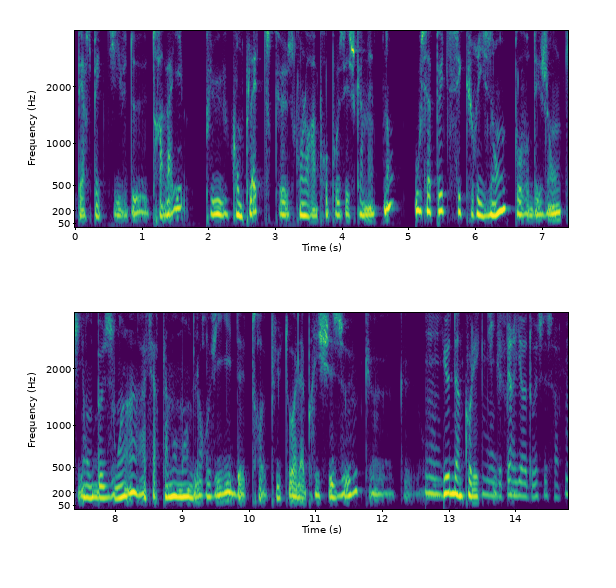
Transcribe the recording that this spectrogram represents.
perspectives de travail plus complètes que ce qu'on leur a proposé jusqu'à maintenant ou ça peut être sécurisant pour des gens qui ont besoin, à certains moments de leur vie, d'être plutôt à l'abri chez eux qu'au que au mmh. milieu d'un collectif. Des périodes, oui, c'est ça. Mmh,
